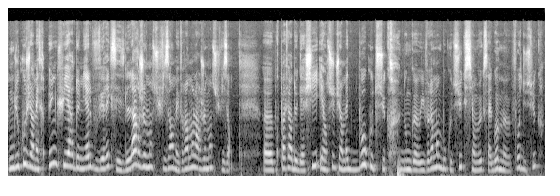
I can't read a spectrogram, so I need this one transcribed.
Donc du coup je vais mettre une cuillère de miel, vous verrez que c'est largement suffisant, mais vraiment largement suffisant. Euh, pour pas faire de gâchis et ensuite je vais en mettre beaucoup de sucre donc euh, oui vraiment beaucoup de sucre si on veut que ça gomme faut du sucre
